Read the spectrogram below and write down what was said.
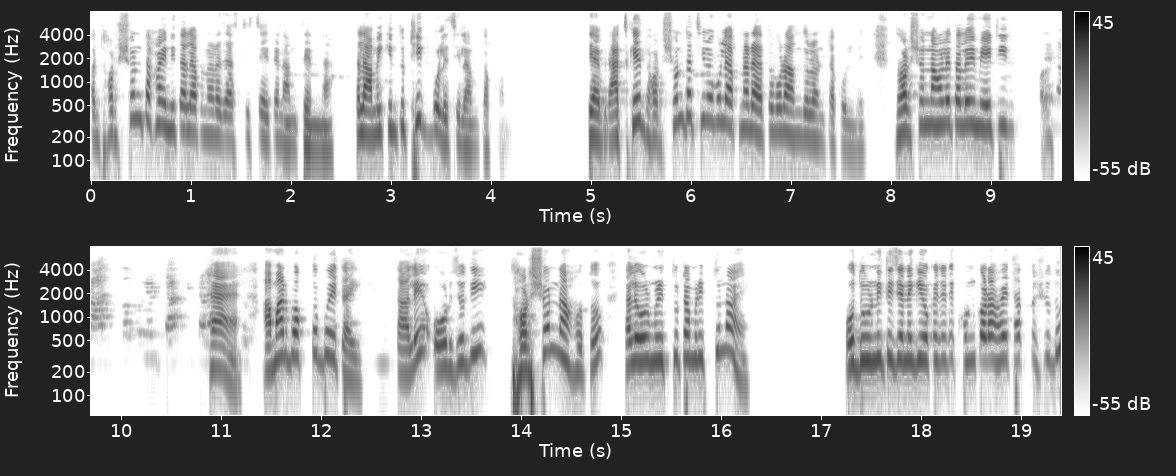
আর ধর্ষণটা হয়নি, তাহলে আপনারা জাস্টিস চাইতে নামতেন না। তাহলে আমি কিন্তু ঠিক বলেছিলাম তখন। যে আজকে ধর্ষণটা ছিল বলে আপনারা এত বড় আন্দোলনটা করলেন। ধর্ষণ না হলে তাহলে ওই মেয়েটির হ্যাঁ আমার বক্তব্য এটাই। তাহলে ওর যদি ধর্ষণ না হতো, তাহলে ওর মৃত্যুটা মৃত্যু নয়। ও দুর্নীতি জেনে গিয়ে ওকে যদি খুন করা হয়ে থাকতো শুধু?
